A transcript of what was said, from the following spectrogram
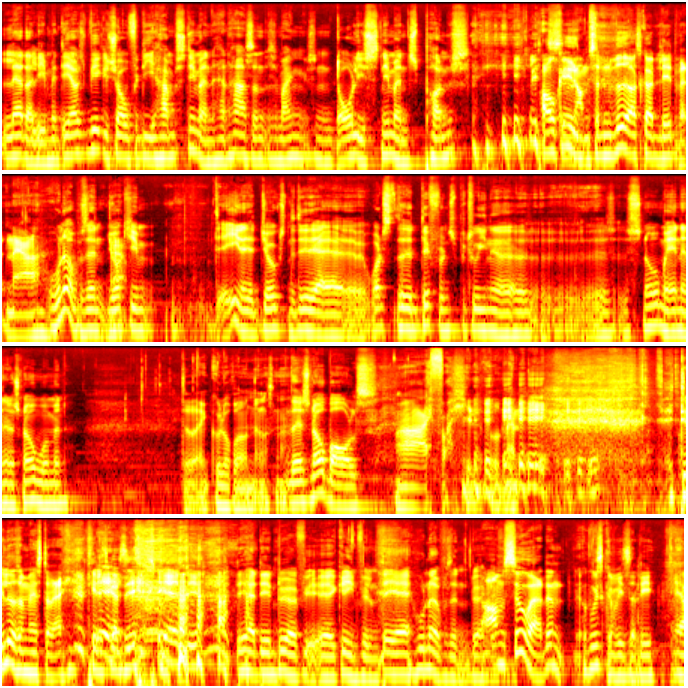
latterlig, men det er også virkelig sjovt, fordi ham snemand, han har sådan, så mange sådan dårlige snemands puns. Okay, nå, så den ved også godt lidt, hvad den er. 100 procent, Joachim. Det er en af jokesene, det er, what's the difference between a, snowman and a snowwoman? Det ved jeg ikke, gulderøden eller sådan noget. The snowballs. Ej, for helvede, mand. Det lyder som mesterværk, kan jeg godt sige. det, er, det, det her det er en dør uh, grinfilm. Det er 100 procent en dør Nå, men super, den husker vi så lige. Ja.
